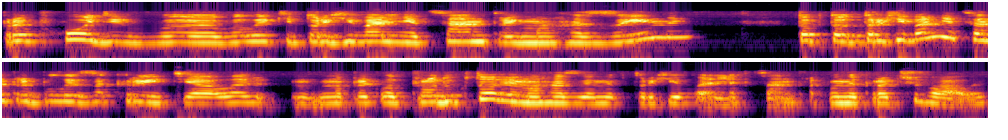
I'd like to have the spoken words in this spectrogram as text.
при вході в великі торгівельні центри і магазини. Тобто торгівельні центри були закриті, але, наприклад, продуктові магазини в торгівельних центрах вони працювали.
